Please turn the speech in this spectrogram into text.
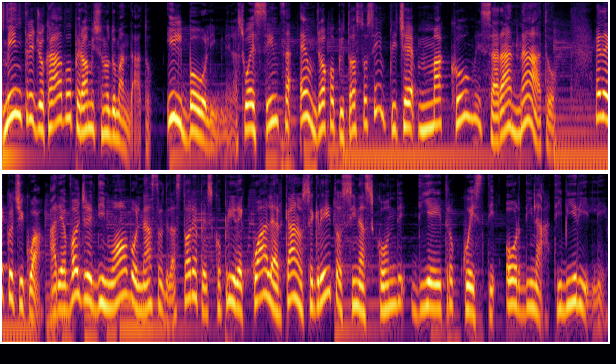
Mentre giocavo però mi sono domandato, il bowling nella sua essenza è un gioco piuttosto semplice, ma come sarà nato? Ed eccoci qua, a riavvolgere di nuovo il nastro della storia per scoprire quale arcano segreto si nasconde dietro questi ordinati birilli.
